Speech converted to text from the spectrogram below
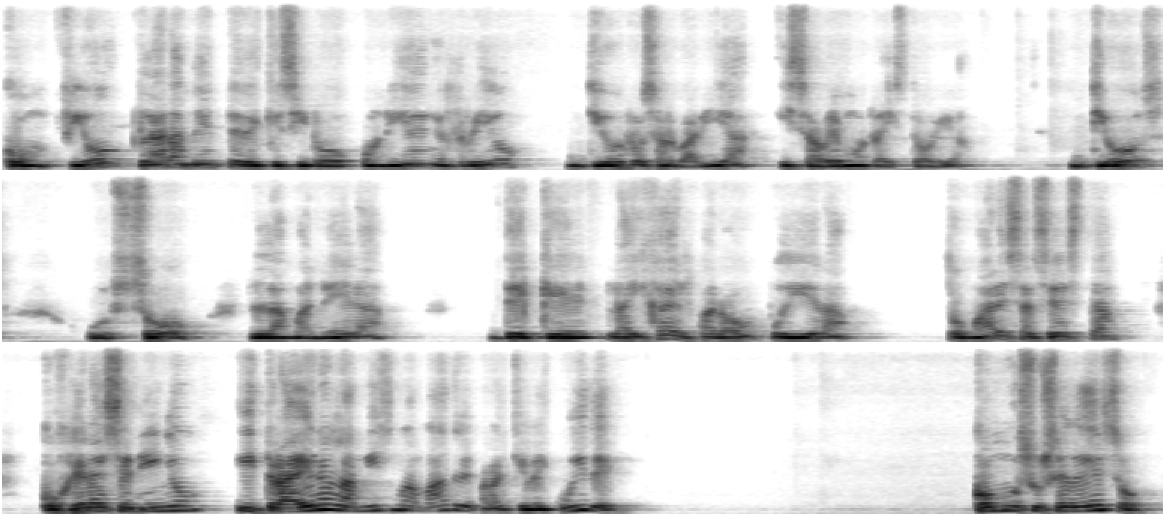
confió claramente de que si lo ponía en el río, Dios lo salvaría y sabemos la historia. Dios usó la manera de que la hija del faraón pudiera tomar esa cesta, coger a ese niño y traer a la misma madre para que le cuide. ¿Cómo sucede eso?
